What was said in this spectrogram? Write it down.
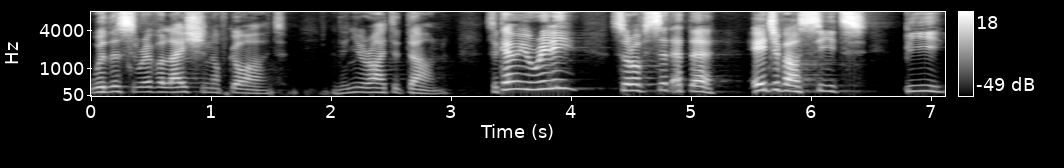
with this revelation of God. And then you write it down. So, can we really sort of sit at the edge of our seats, be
